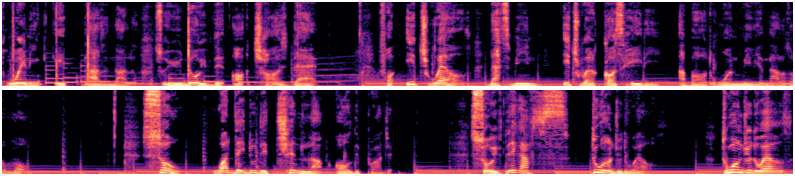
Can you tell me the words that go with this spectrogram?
$28,000. So you know if they are charged that for each well, that means each well costs Haiti about $1 million or more. So what they do, they chain lock all the project. So if they have 200 wells, 200 wells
